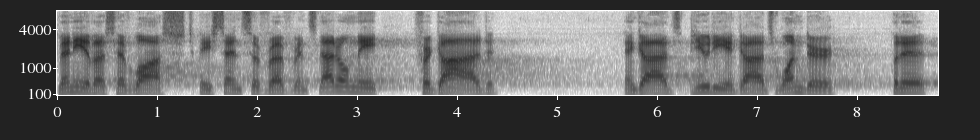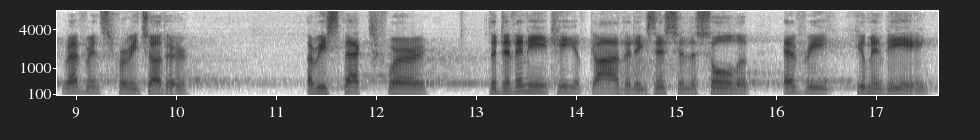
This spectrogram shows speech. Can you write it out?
Many of us have lost a sense of reverence, not only for God and God's beauty and God's wonder, but a reverence for each other, a respect for the divinity of God that exists in the soul of every human being,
